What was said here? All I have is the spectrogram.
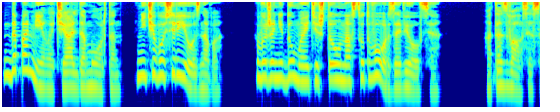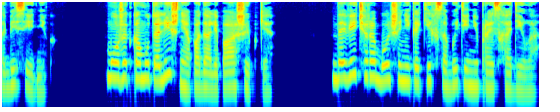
«Да по мелочи, Альда Мортон, ничего серьезного. Вы же не думаете, что у нас тут вор завелся?» Отозвался собеседник. «Может, кому-то лишнее подали по ошибке?» До вечера больше никаких событий не происходило.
